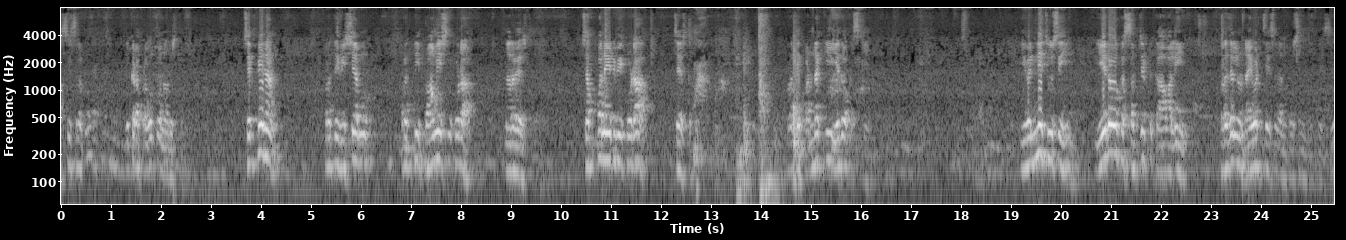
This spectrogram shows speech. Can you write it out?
ఆశీస్సులకు ఇక్కడ ప్రభుత్వం నడుస్తుంది. చెప్పిన ప్రతి విషయము ప్రతి ప్రామిస్ను కూడా నెరవేరుస్తుంది. చెప్పనేటివి కూడా చేస్తుంది ప్రతి పండక్కి ఏదో ఒక స్కీమ్ ఇవన్నీ చూసి ఏదో ఒక సబ్జెక్ట్ కావాలి ప్రజలను డైవర్ట్ చేసే దానికోసం చెప్పేసి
